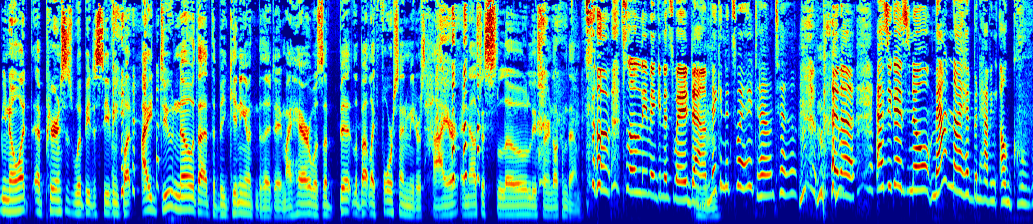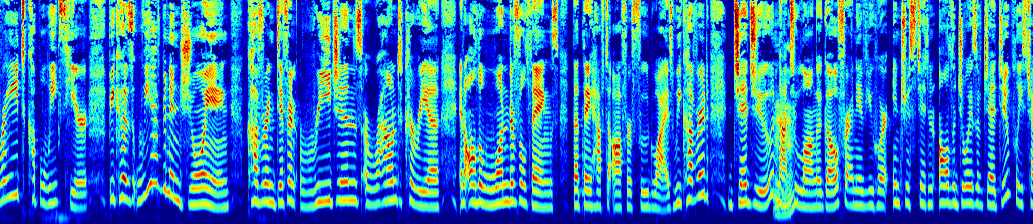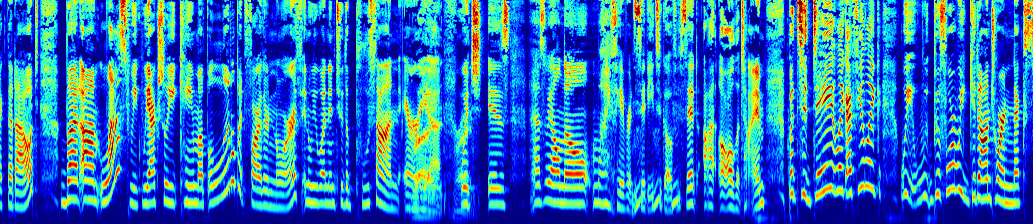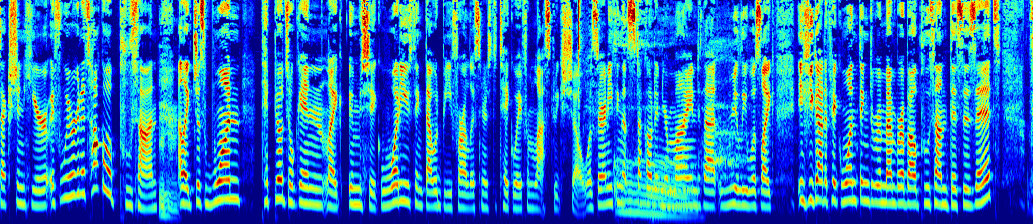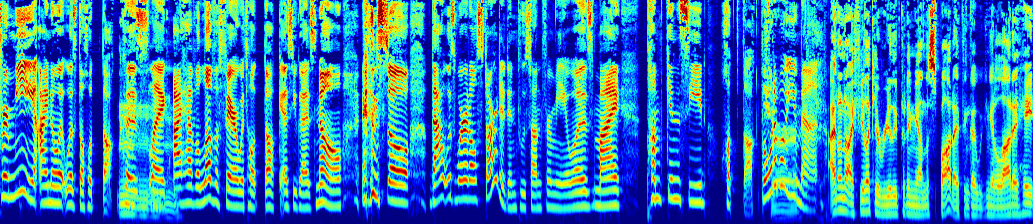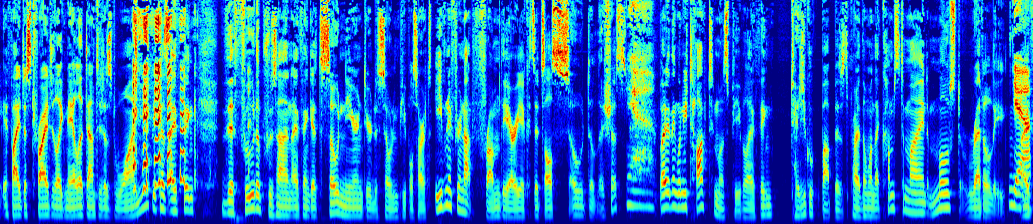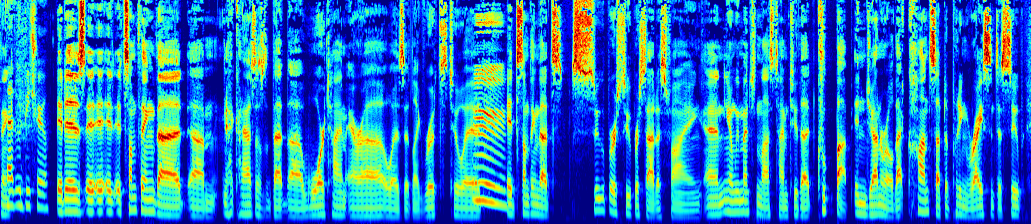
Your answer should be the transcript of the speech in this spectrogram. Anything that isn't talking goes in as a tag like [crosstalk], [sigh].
You know what? Appearances would be deceiving, but [laughs] I do know that at the beginning of the day, my hair was a bit, about like four centimeters higher, and now it's just slowly starting to come down. [laughs] So slowly making its way down, making its way downtown. but uh, as you guys know, Matt and I have been having a great couple weeks here because we have been enjoying covering different regions around Korea and all the wonderful things that they have to offer food wise. We covered Jeju not too long ago. For any of you who are interested in all the joys of Jeju, please check that out. But um, last week we actually came up a little bit farther north and we went into the Busan area, Right, right. which is, as we all know, my favorite city to go visit uh, all the time. But today, like, I feel like we, we before we get on to our next section here, if we were going to talk about Busan, uh, like just one 대표적인 like 음식, what do you think that would be for our listeners to take away from last week's show? Was there anything that stuck out in your mind that really was like, if you got to pick one thing to remember about Busan, this is it? For me, I know it was the hot dog because like I have a love affair with hot dog, as you guys know, [laughs] and so that was where it all started in Busan for me. Was my pumpkin seed hot dog. But what about you, Matt? I don't know. I feel like you're really putting me on the spot. I think we can get a lot of hate if I just try to like nail it down to just one [laughs] because I think the food of Busan, I think it's so near and dear to so many people's hearts, even if you're not from the area because it's all so delicious. Yeah. But I think when you talk to most people, I think Dwaejigukbap is probably the one that comes to mind most readily. Yeah, I think that would be true. It is. It, it, it's something that um, it kind of has that uh, wartime era. Was it like roots to it? Mm. It's something that's super super satisfying. And you know, we mentioned last time too that kukbap in general, that concept of putting rice into soup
